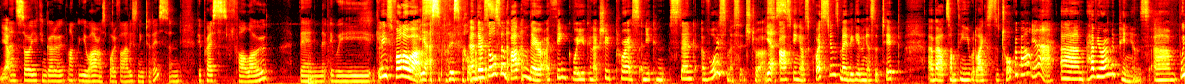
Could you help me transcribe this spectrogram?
Yeah. And so you can go to, like you are on Spotify listening to this, and if you press follow, then we get. Please follow us. Yes, please follow. And there's us. also a button there, I think, where you can actually press and you can send a voice message to us, Yes. asking us questions, maybe giving us a tip about something you would like us to talk about. Yeah. Um, have your own opinions. Um, we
